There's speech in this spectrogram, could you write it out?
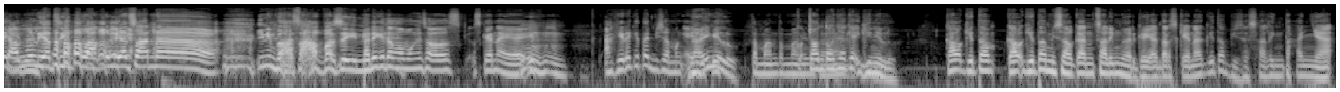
Kamu lihat situ, aku lihat sana. Ini bahasa apa sih ini? tadi kita ngomongin soal sk- skena ya. Mm, mm. Akhirnya kita bisa Nah, mengedukasi loh. teman-teman itu Contohnya kan. kayak gini loh. Kalau kita kalau kita misalkan saling menghargai antar skena, kita bisa saling tanya,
